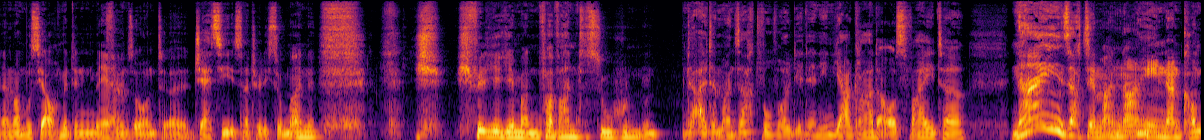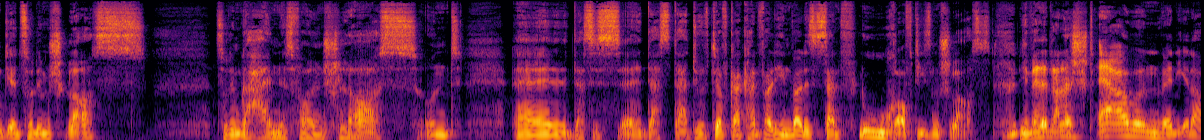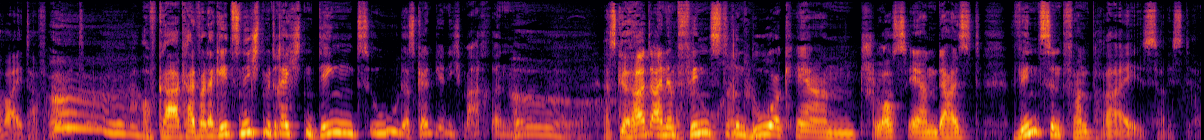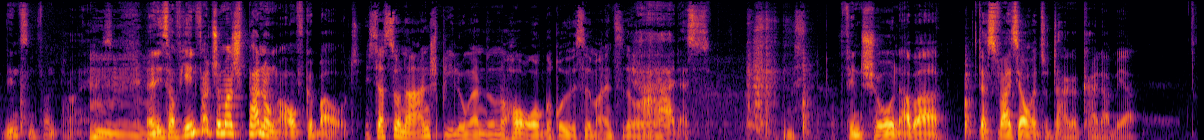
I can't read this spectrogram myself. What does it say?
Ne, man muss ja auch mit den Mitfühlen Ja. so. Und äh, Jessie ist natürlich so meine, ich, ich will hier jemanden Verwandtes suchen. Und der alte Mann sagt, wo wollt ihr denn hin? Ja, geradeaus weiter. Nein, sagt der Mann, nein, dann kommt ihr zu dem Schloss. Zu dem geheimnisvollen Schloss. Und äh, das ist, äh, das, da dürft ihr auf gar keinen Fall hin, weil es ist ein Fluch auf diesem Schloss. Ihr werdet alle sterben, wenn ihr da weiterfahrt. Auf gar keinen Fall. Da geht's nicht mit rechten Dingen zu. Das könnt ihr nicht machen. Das gehört einem finsteren Burgherrn, Schlossherrn, der heißt Vincent van Preis, heißt er. Vincent van Preis. Dann ist auf jeden Fall schon mal Spannung aufgebaut. Ist das so eine Anspielung an so eine Horrorgröße, meinst du? Ah, das finde schon, aber das weiß ja heutzutage keiner mehr.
